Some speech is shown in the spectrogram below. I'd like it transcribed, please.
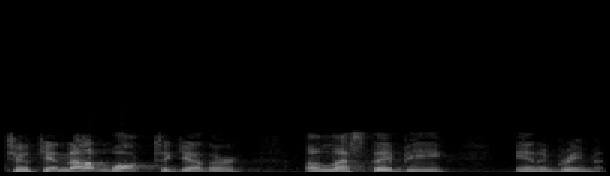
Two cannot walk together unless they be in agreement.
